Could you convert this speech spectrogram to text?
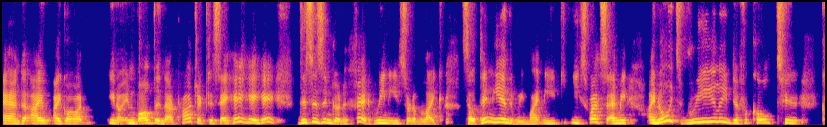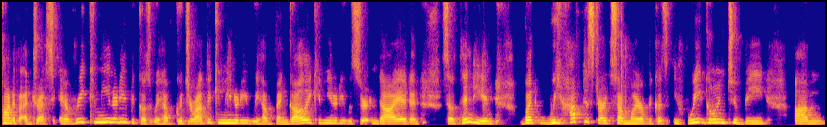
and I I got you know involved in that project to say hey hey hey this isn't going to fit. We need sort of like south indian we might need east west. I mean i know it's really difficult to kind of address every community because we have gujarati community we have bengali community with certain diet and south indian but we have to start somewhere because if we're going to be um,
